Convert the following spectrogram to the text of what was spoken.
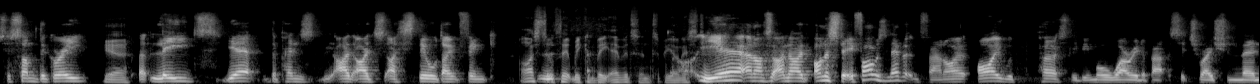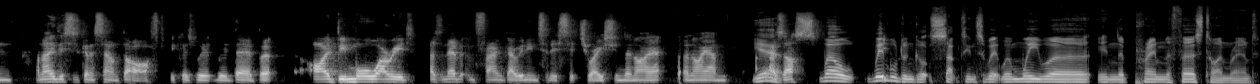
to some degree. Yeah. At Leeds, yeah, depends. I I, I still don't think. I still think we can beat Everton, to be honest. Uh, yeah, and I, and I honestly, if I was an Everton fan, I, I would personally be more worried about the situation than I know this is going to sound daft because we're, we're there, but I'd be more worried as an Everton fan going into this situation than I than I am Yeah. as us. Well, Wimbledon got sucked into it when we were in the Prem the first time round.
